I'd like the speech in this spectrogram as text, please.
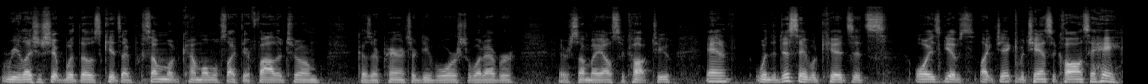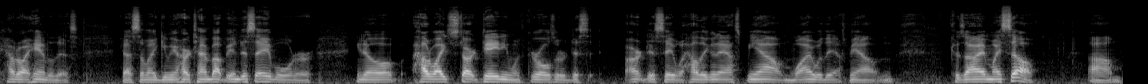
relationship with those kids. I, some of them become almost like their father to them because their parents are divorced or whatever. There's somebody else to talk to. And when the disabled kids, it's always gives like Jacob a chance to call and say, "Hey, how do I handle this? Got somebody give me a hard time about being disabled, or you know, how do I start dating with girls or dis- aren't disabled, how are they going to ask me out, and why would they ask me out? And because I myself um,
